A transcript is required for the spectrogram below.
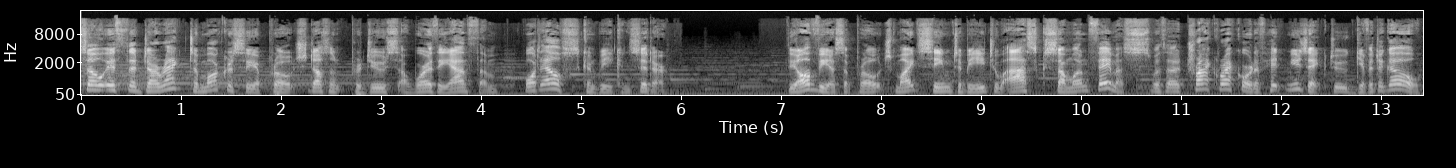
So, if the direct democracy approach doesn't produce a worthy anthem, what else can we consider? The obvious approach might seem to be to ask someone famous with a track record of hit music to give it a go.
